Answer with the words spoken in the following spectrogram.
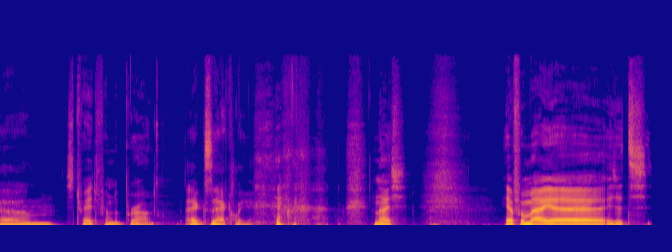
Um, Straight from the brown. Exactly. nice. Ja, voor mij uh, is het...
